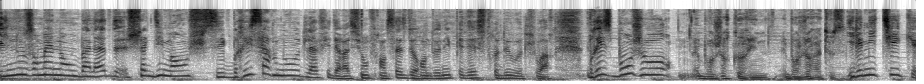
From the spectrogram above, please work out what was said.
Il nous emmène en balade chaque dimanche. C'est Brice Arnaud de la Fédération française de randonnée pédestre de Haute-Loire. Brice, bonjour. Bonjour Corinne et bonjour à tous. Il est mythique.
